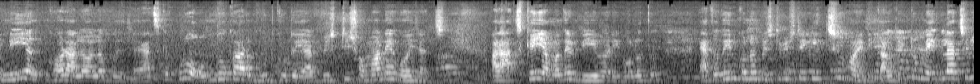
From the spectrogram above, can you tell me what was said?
এমনিই ঘর আলো আলো হয়ে যায়। আজকে পুরো অন্ধকার, ঘুটঘুটে, আর বৃষ্টি সমানে হয়ে যাচ্ছে। আর আজকেই আমাদের বিয়ে বাড়ি বলো তো। এতদিন কোনো বৃষ্টি বৃষ্টি কিচ্ছু হয়নি। কালকে একটু মেঘলা ছিল,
